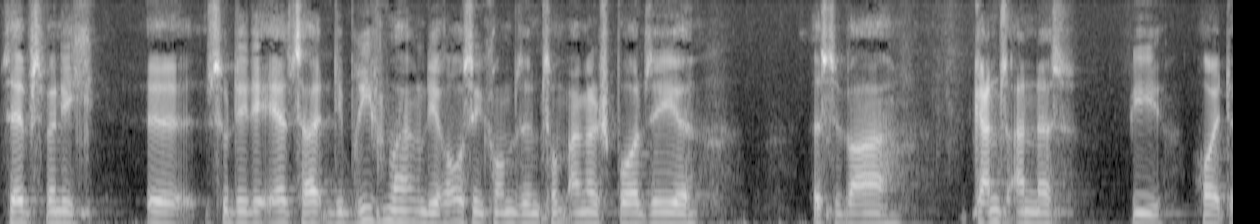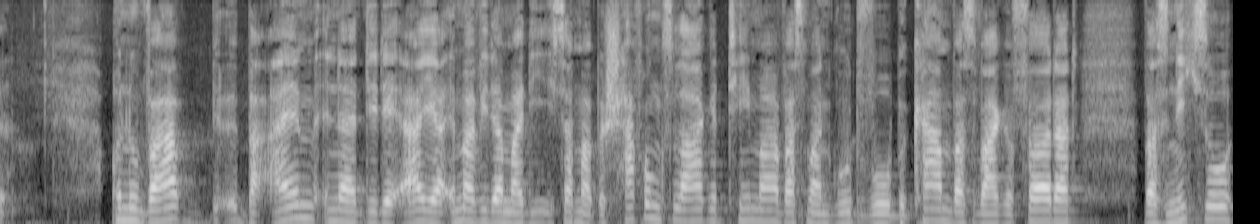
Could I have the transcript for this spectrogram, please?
selbst wenn ich äh, zu DDR-Zeiten die Briefmarken, die rausgekommen sind zum Angelsport sehe, es war ganz anders wie heute. Und nun war bei allem in der DDR ja immer wieder mal die, ich sag mal, Beschaffungslage Thema, was man gut wo bekam, was war gefördert, was nicht so.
